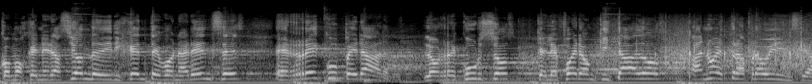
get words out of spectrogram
como generación de dirigentes bonaerenses es recuperar los recursos que le fueron quitados a nuestra provincia.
